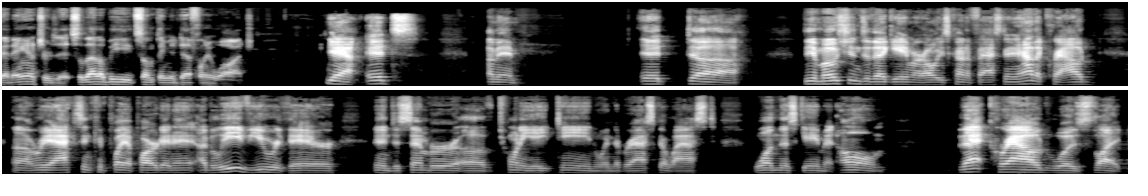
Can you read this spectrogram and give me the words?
that answers it. So that'll be something to definitely watch. Yeah, it's. I mean, it uh, the emotions of that game are always kind of fascinating. How the crowd uh, reacts and can play a part in it. I believe you were there in December of 2018 when Nebraska last won this game at home. That crowd was like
